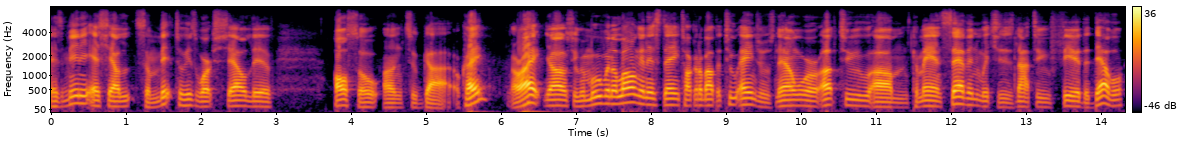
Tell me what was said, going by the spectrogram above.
as many as shall submit to his works shall live also unto God. Okay? All right, y'all. So we're moving along in this thing, talking about the two angels. Now we're up to um, command seven, which is not to fear the devil,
